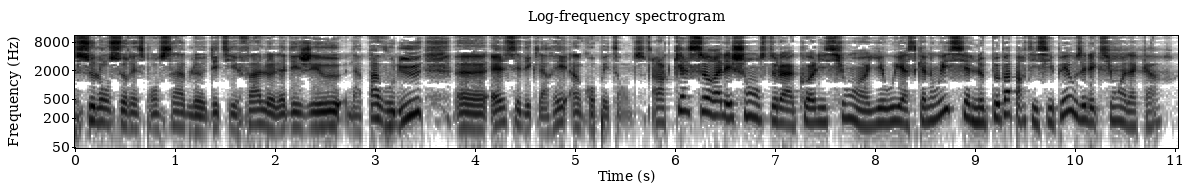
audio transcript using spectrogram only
selon ce responsable d'Etiefal, la DGE n'a pas voulu. elle s'est déclarée incompétente. Alors, quelles seraient les chances de la coalition Yehoui Askanoui si elle ne peut pas participer aux élections à Dakar?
